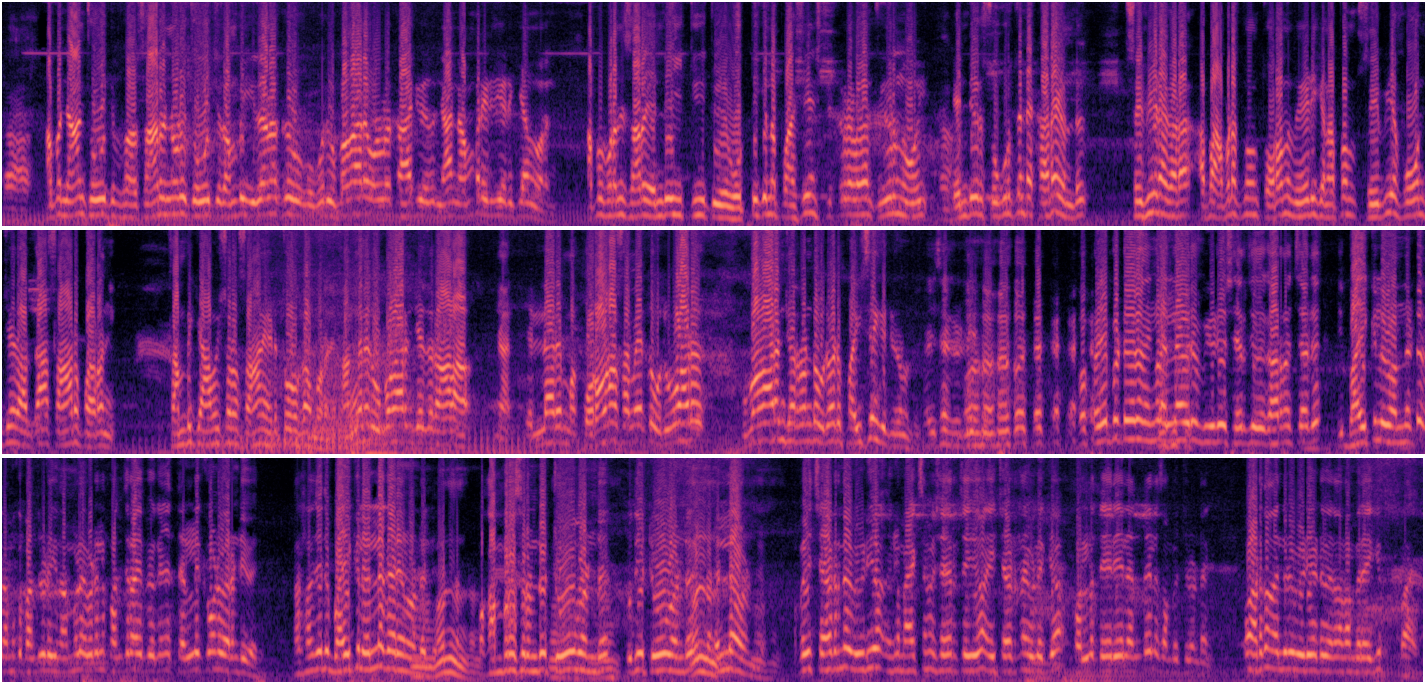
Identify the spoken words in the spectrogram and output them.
അപ്പൊ ഞാൻ ചോദിച്ചു സാർ എന്നോട് ചോദിച്ചു തമ്പി ഇതിനൊക്കെ ഒരു ഉപകാരമുള്ള കാര്യം ഇത്. ഞാൻ നമ്പർ എഴുതി അടിക്കാന്ന് പറഞ്ഞു. അപ്പൊ പറഞ്ഞു സാറേ എന്റെ ഈ ഒട്ടിക്കുന്ന പശയും സ്റ്റിക്കറുകളെല്ലാം തീർന്നു പോയി എന്റെ ഒരു സുഹൃത്തിന്റെ കടയുണ്ട് സെബിയുടെ കട. അപ്പൊ അവിടെ നിന്ന് തുറന്ന് മേടിക്കണം. അപ്പം സെബിയെ ഫോൺ ചെയ്ത് ആ സാറ് പറഞ്ഞു. തമ്പിക്ക് ആവശ്യമുള്ള സാധനം എടുത്തു കൊടുക്കാൻ പറഞ്ഞു. അങ്ങനെ ഒരു ഉപകാരം ചെയ്ത ഒരാളാണ് ഞാൻ. എല്ലാവരും കൊറോണ സമയത്ത് ഒരുപാട് ഉപകാരം ചെയ്തിട്ടുണ്ട്. ഒരുപാട് പൈസയും കിട്ടിയിട്ടുണ്ട്. പൈസ അപ്പൊ പ്രിയപ്പെട്ടവരെ നിങ്ങൾ എല്ലാവരും വീഡിയോ ഷെയർ ചെയ്തു. കാരണം വെച്ചാൽ ഈ ബൈക്കിൽ വന്നിട്ട് നമുക്ക് പഞ്ചർ നമ്മൾ എവിടെയെങ്കിലും പഞ്ചറായി പോയി കഴിഞ്ഞാൽ തെള്ളിക്കൊണ്ട് വരേണ്ടി വരും. കാരണം വെച്ചാൽ ബൈക്കിൽ എല്ലാ കാര്യങ്ങളും ഉണ്ട്. കംപ്രസർ ഉണ്ട് ട്യൂബ് ഉണ്ട്. പുതിയ ട്യൂബ് ഉണ്ട്. എല്ലാം ഉണ്ട്. അപ്പൊ ഈ ചേട്ടന്റെ വീഡിയോ നിങ്ങൾ മാക്സിമം ഷെയർ ചെയ്യുക. ഈ ചേട്ടനെ വിളിക്കുക. കൊല്ലത്ത് ഏരിയയിൽ എന്തെങ്കിലും സംഭവിച്ചിട്ടുണ്ടെങ്കിൽ. അപ്പൊ അടുത്ത നല്ലൊരു വീഡിയോ ആയിട്ട് വരുന്ന നമ്പരേക്കും ബൈ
